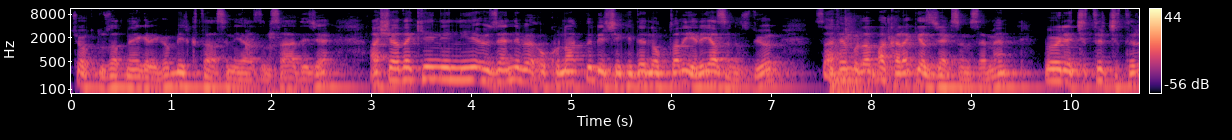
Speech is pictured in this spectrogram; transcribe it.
Çok da uzatmaya gerek yok. Bir kıtasını yazdım sadece. Aşağıdaki ninniyi özenli ve okunaklı bir şekilde noktalı yere yazınız diyor. Zaten burada bakarak yazacaksınız hemen. Böyle çıtır çıtır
